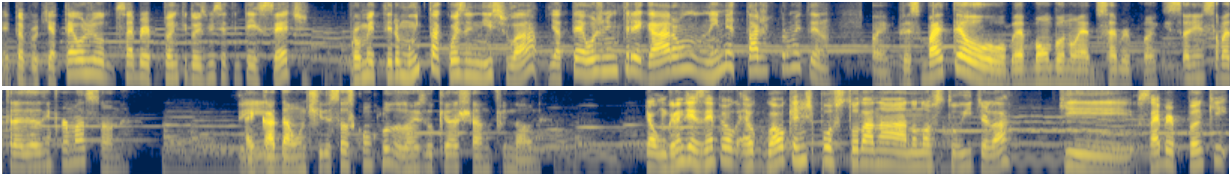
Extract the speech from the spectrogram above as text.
Então, porque até hoje o Cyberpunk 2077 prometeram muita coisa no início lá e até hoje não entregaram nem metade do que prometeram. A impressão vai ter o é bomba ou não é do Cyberpunk, isso a gente só vai trazer as informações, né? Aí Sim. cada um tira suas conclusões do que achar no final, né? É, Um grande exemplo é igual o que a gente postou lá na- no nosso Twitter lá, que o Cyberpunk,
